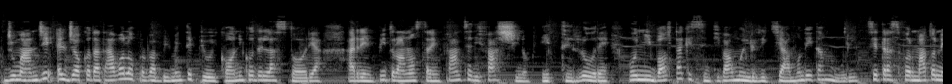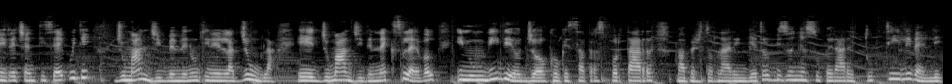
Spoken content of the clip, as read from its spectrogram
Jumanji è il gioco da tavolo probabilmente più iconico della storia, ha riempito la nostra infanzia di fascino e terrore ogni volta che sentivamo il richiamo dei tamburi. Si è trasformato nei recenti seguiti Jumanji Benvenuti nella giungla e Jumanji The Next Level in un videogioco che sa trasportare, ma per tornare indietro bisogna superare tutti i livelli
